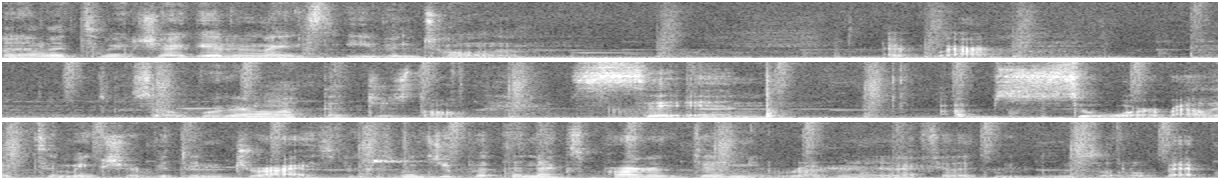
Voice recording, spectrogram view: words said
And I like to make sure I get a nice even tone everywhere. So we're gonna let that just all sit in, absorb. I like to make sure everything dries because once you put the next product in, you're rubbing it, in, I feel like we lose a little bit.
